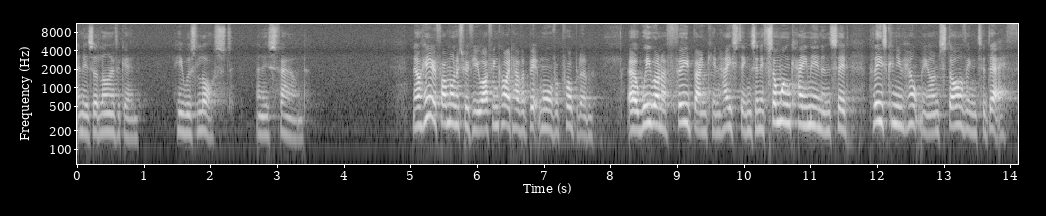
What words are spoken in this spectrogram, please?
and is alive again. He was lost and is found. Now, here, if I'm honest with you, I think I'd have a bit more of a problem. Uh, we run a food bank in Hastings, and if someone came in and said, Please, can you help me? I'm starving to death.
